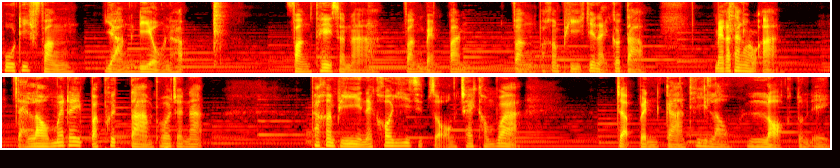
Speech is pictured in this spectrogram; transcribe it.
ผู้ที่ฟังอย่างเดียวนะครับ ฟังเทศนา ฟังแบ่งปัน ฟังพระคัมภีร์ที่ไหนก็ตาม แม้กระทั่งเราอ่าน แต่เราไม่ได้ประพฤติตามพระวจนะ พระคัมภีร์ในข้อ 22 ใช้คำว่า จะเป็นการที่เราหลอกตนเอง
